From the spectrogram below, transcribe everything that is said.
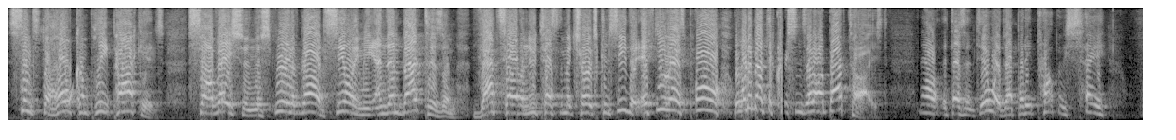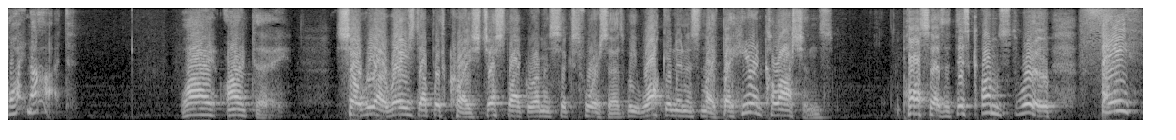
since the whole complete package salvation, the Spirit of God sealing me, and then baptism. That's how the New Testament church conceived it. If you ask Paul, well, what about the Christians that aren't baptized? Now, it doesn't deal with that, but he'd probably say, why not? Why aren't they? So we are raised up with Christ, just like Romans 6 4 says. We walk in newness of life. But here in Colossians, Paul says that this comes through faith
